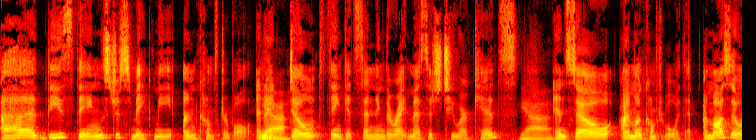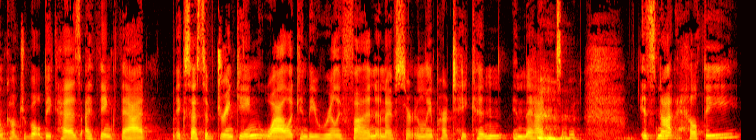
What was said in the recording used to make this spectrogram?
Uh, these things just make me uncomfortable. And Yeah. I don't think it's sending the right message to our kids. Yeah. And so I'm uncomfortable with it. I'm also uncomfortable because I think that excessive drinking, while it can be really fun, and I've certainly partaken in that, it's not healthy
